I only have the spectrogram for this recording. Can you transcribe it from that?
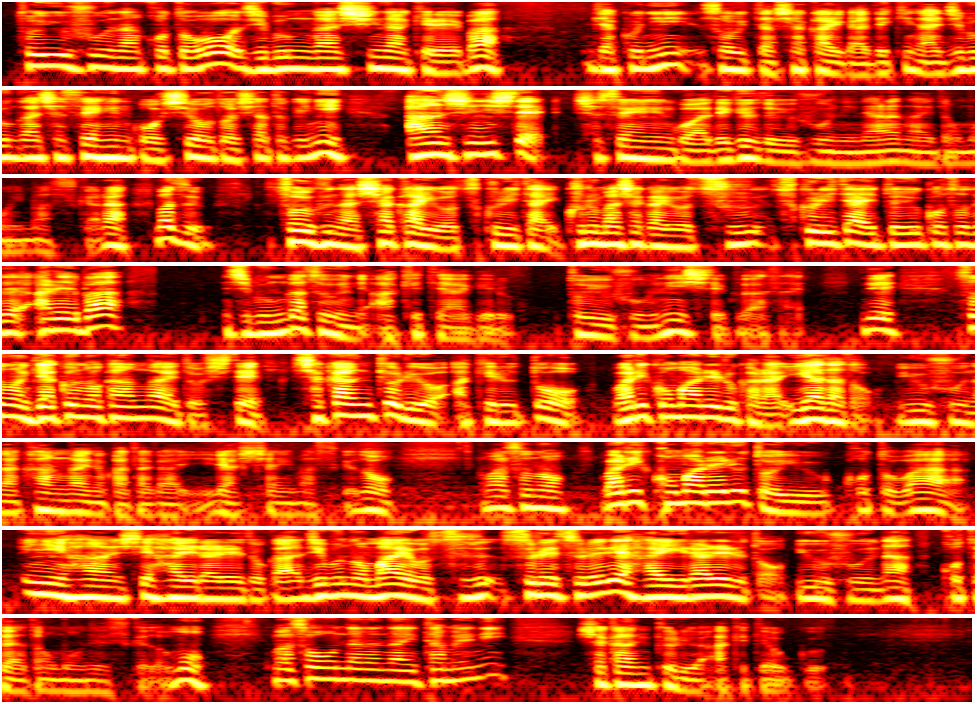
というふうなことを自分がしなければ逆にそういった社会ができない自分が車線変更しようとした時に安心して車線変更ができるというふうにならないと思いますからまずそういうふうな社会を作りたい車社会を作りたいということであれば自分がそういうふうに開けてあげるというふうにしてください。で、その逆の考えとして、車間距離を空けると割り込まれるから嫌だというふうな考えの方がいらっしゃいますけど、まあその割り込まれるということは、意に反して入られるとか、自分の前をすれすれで入られるというふうなことやと思うんですけども、まあそうならないために車間距離を空けておく。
